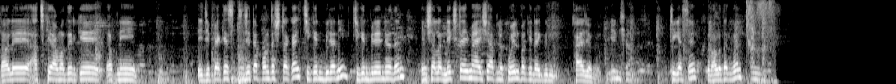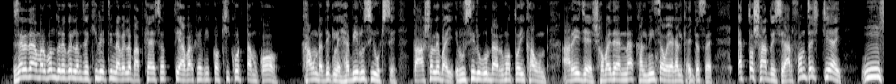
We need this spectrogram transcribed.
তাহলে আজকে আমাদেরকে আপনি এই যে প্যাকেজ যেটা পঞ্চাশ টাকায় চিকেন বিরিয়ানি চিকেন বিরিয়ানিটা দেন ইনশাল্লাহ নেক্সট টাইমে এসে আপনার কোয়েল পাখিটা একদিন খাওয়া যাবে ইনশাল্লাহ। ঠিক আছে? তো ভালো থাকবেন। আমার বন্ধুরে কইলাম যে খিরে তুই না বেলা ভাত খাইছ তুই আবার খাবি ক কি করতাম ক? খাউনটা দেখলে হেভি রুচি উঠছে। তো আসলে ভাই রুচির উডার মতোই খাউন। আর এই যে সবাই দেন না খালি নিচা হইয়া খালি খাইতেছে। এত স্বাদ হইছে। আর পঞ্চাশ টিয়াই ইস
